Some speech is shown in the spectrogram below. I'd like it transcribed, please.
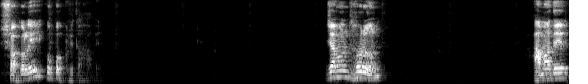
সকলেই উপকৃত হবেন। যেমন ধরুন, আমাদের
